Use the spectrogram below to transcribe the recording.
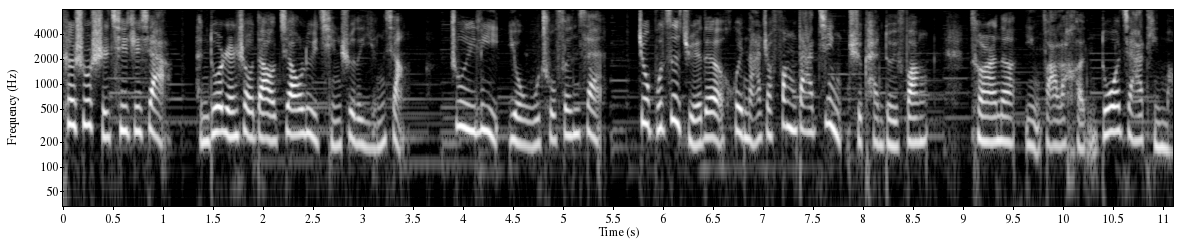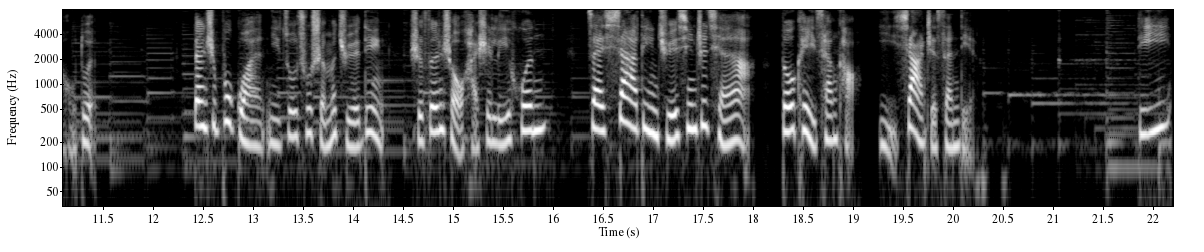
特殊时期之下，很多人受到焦虑情绪的影响，注意力又无处分散，就不自觉的会拿着放大镜去看对方，从而呢引发了很多家庭矛盾。但是，不管你做出什么决定，是分手还是离婚。在下定决心之前啊，都可以参考以下这三点。第一，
